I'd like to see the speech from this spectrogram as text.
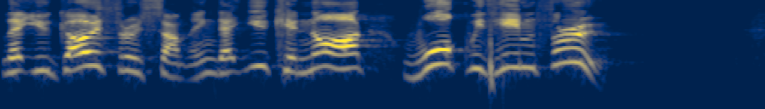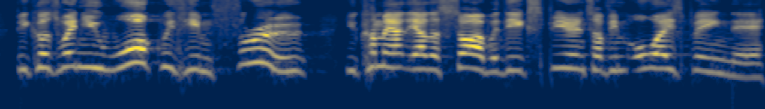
let you go through something that you cannot walk with him through. Because when you walk with him through, you come out the other side with the experience of him always being there.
